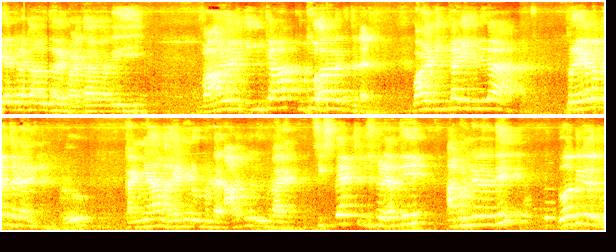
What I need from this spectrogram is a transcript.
ఎక్కడ కాలు దారి పడతారు అని వాళ్ళకి ఇంకా కుతూహలాలు పెంచడానికి వాళ్ళకి ఇంకా ఈ మీద ప్రేమ పెంచడానికి. ఇప్పుడు కన్యా మరేంద్ర రూపం ఉంటారు ఆడపిల్లలు ఇప్పుడు ఆయన సిక్స్ ప్యాక్ చూపిస్తున్నాడు. ఎవరికి అక్కడ ఉండేటువంటి గోపికలకు.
